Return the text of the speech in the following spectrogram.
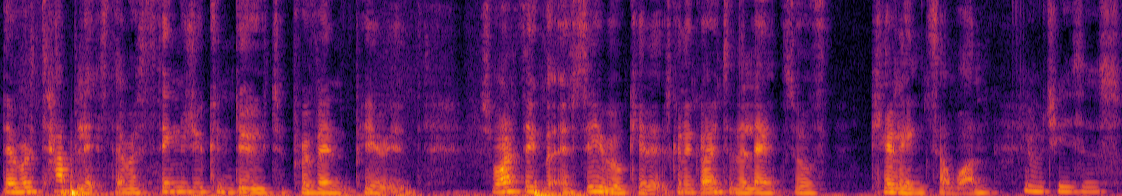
there are tablets, there are things you can do to prevent periods. So I think that a serial killer is going to go to the lengths of killing someone. Oh Jesus!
